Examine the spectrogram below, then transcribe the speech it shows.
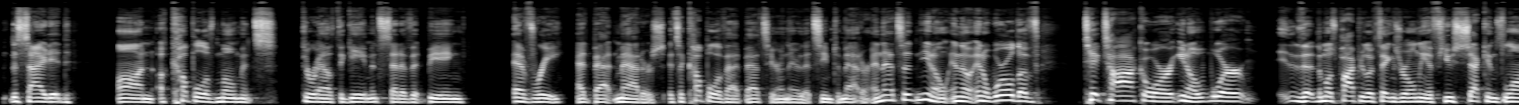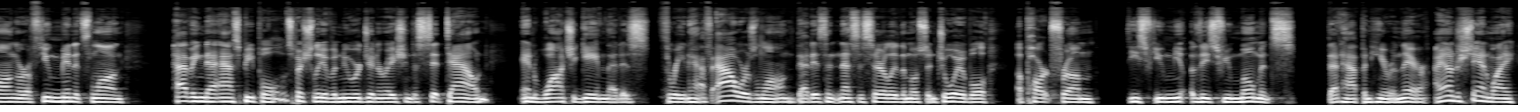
decided on a couple of moments throughout the game instead of it being every at bat matters. It's a couple of at bats here and there that seem to matter, and that's a you know in a in a world of TikTok or you know where the the most popular things are only a few seconds long or a few minutes long. Having to ask people, especially of a newer generation, to sit down and watch a game that is three and a half hours long, that isn't necessarily the most enjoyable, apart from these few these few moments that happen here and there. I understand why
